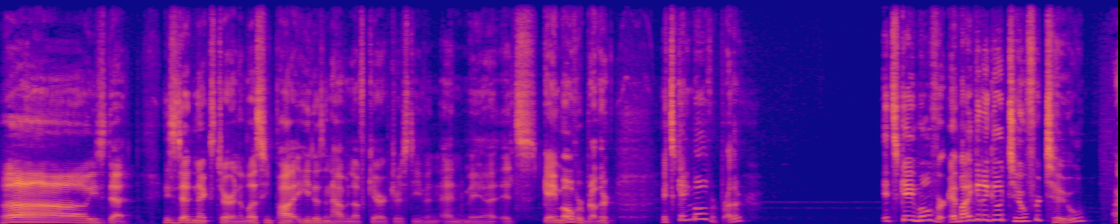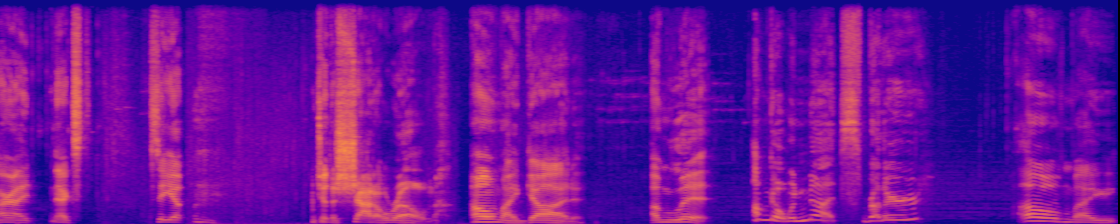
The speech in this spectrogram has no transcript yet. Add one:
oh, he's dead. He's dead next turn. Unless he pot, he doesn't have enough characters to even end me. It's game over, brother. It's game over, brother. It's game over. Am I gonna go two for two? All right, next. See ya. to the Shadow Realm. Oh my god. I'm lit. I'm going nuts, brother. Oh my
